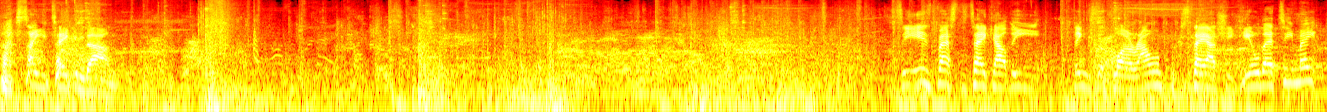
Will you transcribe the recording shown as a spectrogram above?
That's how you take him down. See, it is best to take out the things that fly around because they actually heal their teammates.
